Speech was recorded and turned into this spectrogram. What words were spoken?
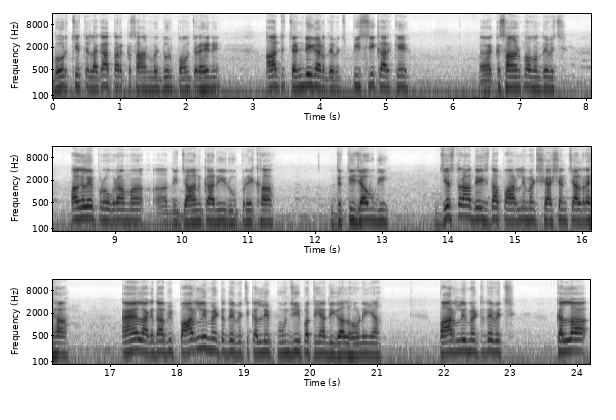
ਮੋਰਚੇ ਤੇ ਲਗਾਤਾਰ ਕਿਸਾਨ ਮਜ਼ਦੂਰ ਪਹੁੰਚ ਰਹੇ ਨੇ। ਅੱਜ ਚੰਡੀਗੜ੍ਹ ਦੇ ਵਿੱਚ ਪੀਸੀ ਕਰਕੇ ਕਿਸਾਨ ਭਵਨ ਦੇ ਵਿੱਚ ਅਗਲੇ ਪ੍ਰੋਗਰਾਮਾਂ ਦੀ ਜਾਣਕਾਰੀ, ਰੂਪਰੇਖਾ ਦਿੱਤੀ ਜਾਊਗੀ। ਜਿਸ ਤਰ੍ਹਾਂ ਦੇਸ਼ ਦਾ ਪਾਰਲੀਮੈਂਟ ਸੈਸ਼ਨ ਚੱਲ ਰਿਹਾ, ਐ ਲੱਗਦਾ ਵੀ ਪਾਰਲੀਮੈਂਟ ਦੇ ਵਿੱਚ ਇਕੱਲੇ ਪੂੰਜੀਪਤੀਆਂ ਦੀ ਗੱਲ ਹੋਣੀ ਆ। ਪਾਰਲੀਮੈਂਟ ਦੇ ਵਿੱਚ ਕੱਲਾ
